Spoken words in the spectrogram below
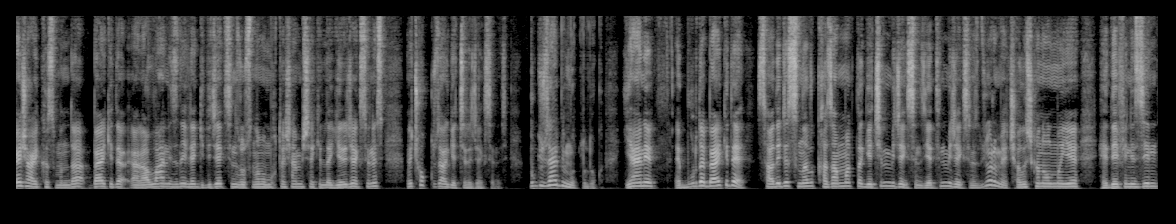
5 ay kısmında belki de yani Allah'ın izniyle gideceksiniz o sınava muhteşem bir şekilde gireceksiniz ve çok güzel geçireceksiniz. Bu güzel bir mutluluk. Yani e, burada belki de sadece sınavı kazanmakla geçinmeyeceksiniz, yetinmeyeceksiniz diyorum ya çalışkan olmayı, hedefinizin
